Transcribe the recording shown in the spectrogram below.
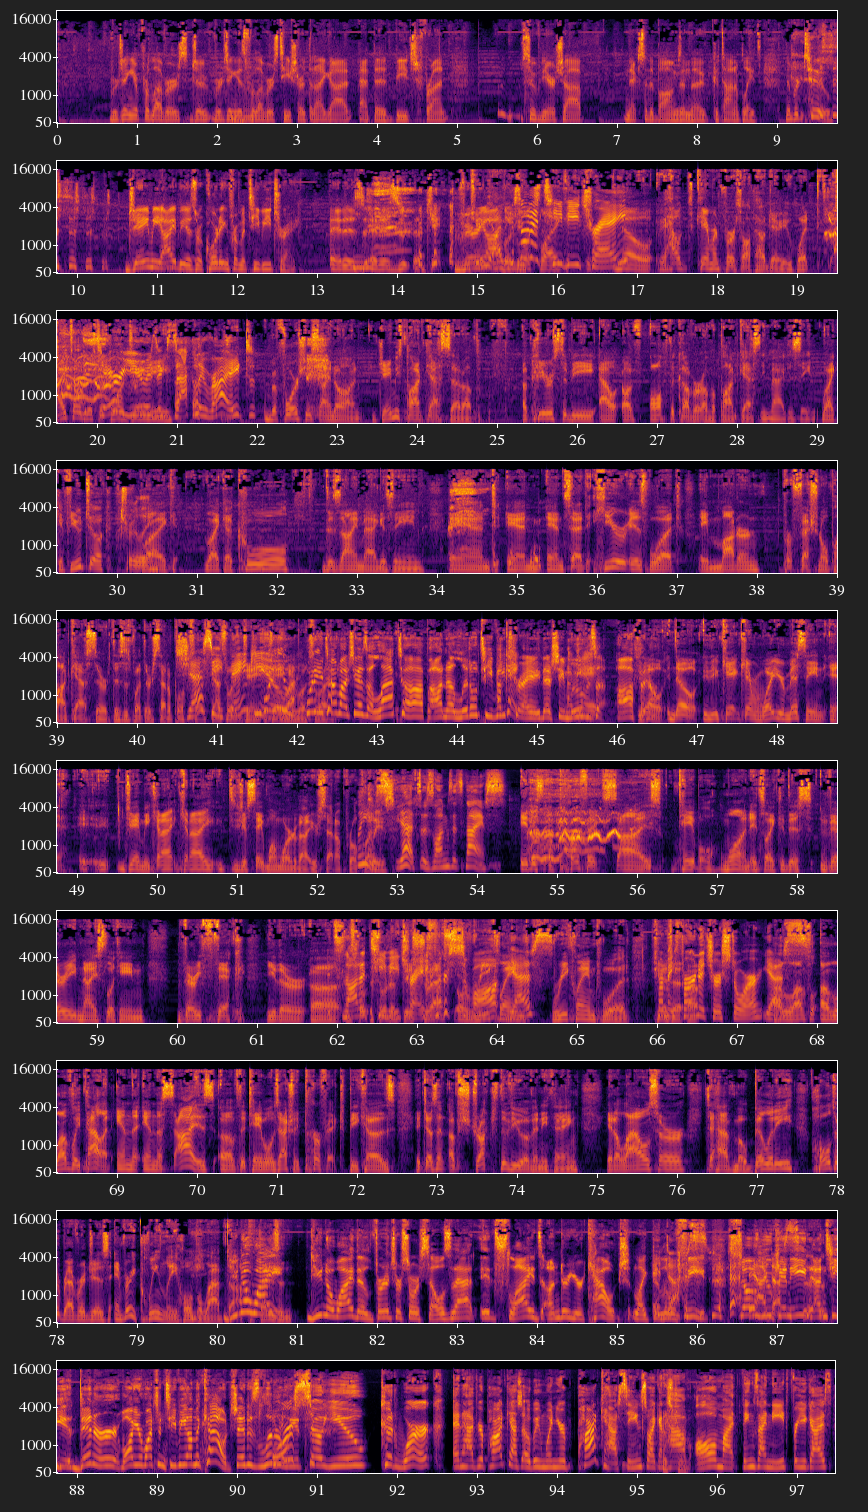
Virginia for Lovers, J- Virginia's mm-hmm. for Lovers T-shirt that I got at the beachfront souvenir shop next to the bongs and the katana blades. Number two, Jamie Ivey is recording from a TV tray. It is it is very Jamie odd Ivey looking. not looks a like- TV tray. No, how Cameron? First off, how dare you? What I told this Dare before you is exactly right. before she signed on. Jamie's podcast setup appears to be out of off the cover of a podcasting magazine. Like if you took Truly. like like a cool design magazine and and and said here is what a modern professional podcaster this is what their setup looks Jesse, like. That's what thank Jamie you. Ivey looks What are you like. talking about? She has a laptop on a little TV Okay. tray that she moves Okay. off and No, no, you can't, Cameron. What you're missing, eh, eh, Jamie? Can I can I just say one word about your setup, real quick? Please. Yes, as long as it's nice. It is a perfect size table. One, it's like this very nice looking, very thick, either uh, It's not a sort- sort of TV tray, first or of all. reclaimed, Yes. reclaimed wood She From has a furniture store. Yes. a love a lovely palette and the and the size of the table is actually perfect because it doesn't obstruct the view of anything it allows her to have mobility hold her beverages and very cleanly hold the laptop Do you know why? isn't- Do you know why the furniture store sells that? It slides under your couch like the It little does. feet, so Yeah, you can eat a dinner while you're watching TV on the couch. It is literally. or so you could work and have your podcast open when you're podcasting so I can That's have true. all my things I need for you guys.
